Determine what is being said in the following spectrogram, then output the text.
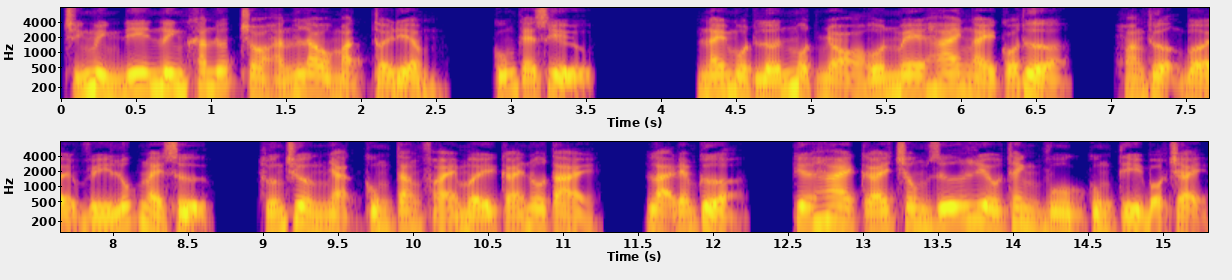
chính mình đi ninh khăn ướt cho hắn lau mặt thời điểm, cũng té xỉu. Nay một lớn một nhỏ hôn mê hai ngày có thừa, hoàng thượng bởi vì lúc này sự, hướng trường nhạc cung tăng phái mấy cái nô tài, lại đem cửa, kia hai cái trông giữ liêu thanh vu cung tỷ bỏ chạy.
